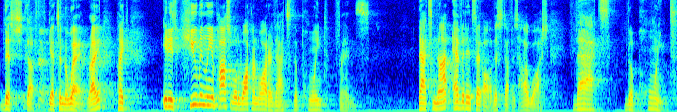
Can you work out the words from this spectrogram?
this stuff gets in the way, right? Like, it is humanly impossible to walk on water. That's the point, friends. That's not evidence that, oh, this stuff is hogwash. That's the point.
